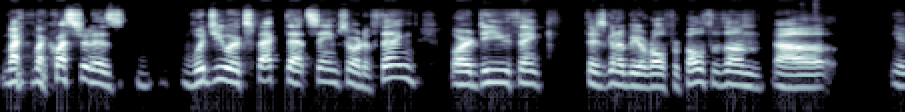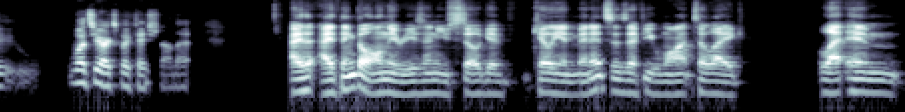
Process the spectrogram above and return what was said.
My my question is would you expect that same sort of thing or do you think there's going to be a role for both of them? Uh, you, what's your expectation on that? I I think the only reason you still give Killian minutes is if you want to like let him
